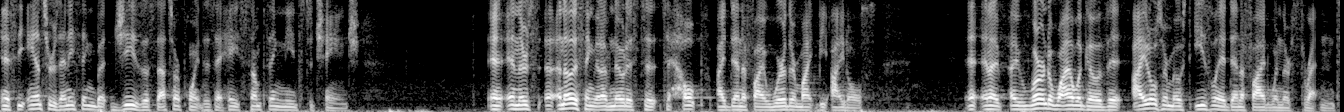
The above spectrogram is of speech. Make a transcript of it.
And if the answer is anything but Jesus, that's our point to say, hey, something needs to change. And, and there's another thing that I've noticed to, to help identify where there might be idols. And, and I, I learned a while ago that idols are most easily identified when they're threatened.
